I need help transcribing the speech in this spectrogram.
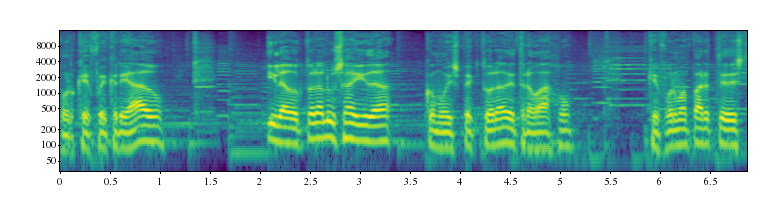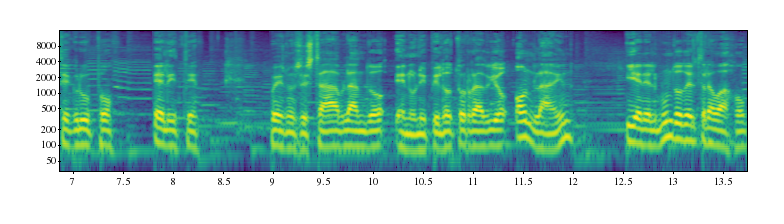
por qué fue creado, y la doctora Luzaida como inspectora de trabajo, que forma parte de este grupo élite, pues nos está hablando en Unipiloto Radio Online y en el mundo del trabajo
